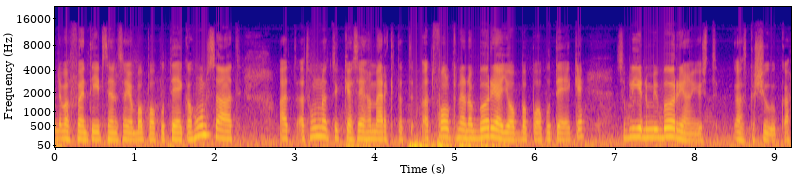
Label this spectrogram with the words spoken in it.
det var för en tid sedan, som jobbade på apotek och hon sa att att, att hon tycker sig ha märkt att, att folk när de börjar jobba på apoteket så blir de i början just ganska sjuka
